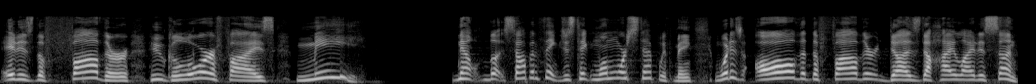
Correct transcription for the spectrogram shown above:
It is the Father who glorifies me. Now, look, stop and think. Just take one more step with me. What is all that the Father does to highlight his Son?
